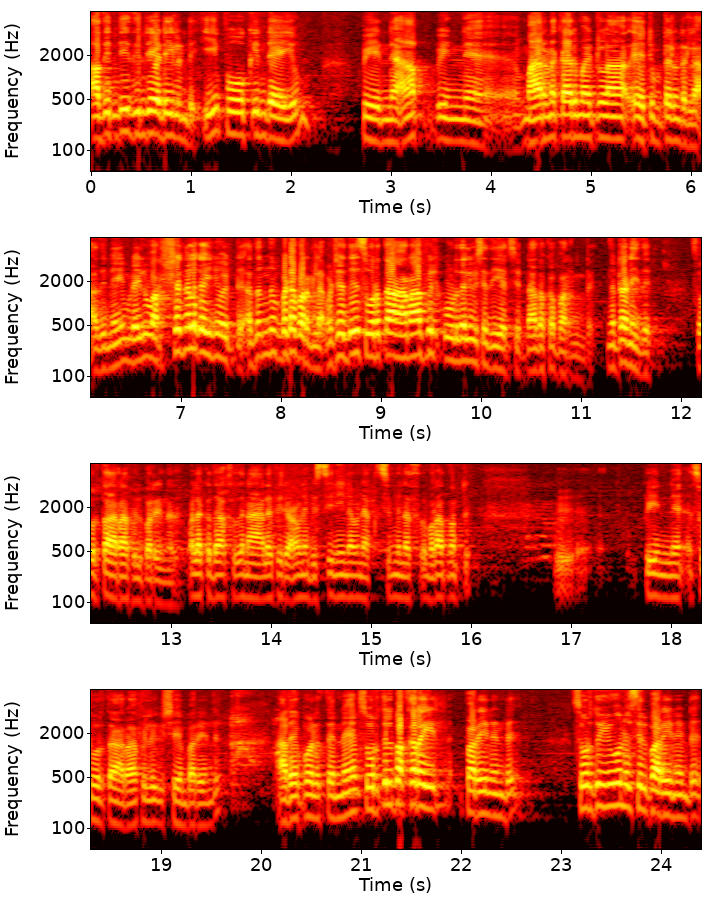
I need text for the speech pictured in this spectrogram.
അതിന്റെ ഇതിന്റെ ഇടയിലുണ്ട്. ഈ പോക്കിന്റെയും പിന്നെ ആ പിന്നെ മാരണക്കാരുമായിട്ടുള്ള ഏറ്റുമുട്ടലുണ്ടല്ലോ. അതിന്റെയും ഇടയിൽ വർഷങ്ങൾ കഴിഞ്ഞു പോയിട്ട് അതൊന്നും ഇവിടെ പറഞ്ഞില്ല. പക്ഷേ ഇത് സുഹൃത്ത് ആറാഫിൽ കൂടുതൽ വിശദീകരിച്ചിട്ടുണ്ട്. അതൊക്കെ പറഞ്ഞിട്ടുണ്ട്. എന്നിട്ടാണ് ഇത് സുഹൃത്ത് ആറാഫിൽ പറയുന്നത്. വലക്കദാഹദൻ ആല ഫിരാവിനെ ബിസിനീൻ അവൻ അക്സിമിൻ അസമറന്നിട്ട് പിന്നെ സുഹൃത്ത് ആറാഫിൽ വിഷയം പറയുന്നുണ്ട്. അതേപോലെ തന്നെ സുഹൃത്തിൽ ബക്കറയിൽ പറയുന്നുണ്ട്. സുഹൃത്ത് യൂനുസിൽ പറയുന്നുണ്ട്.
